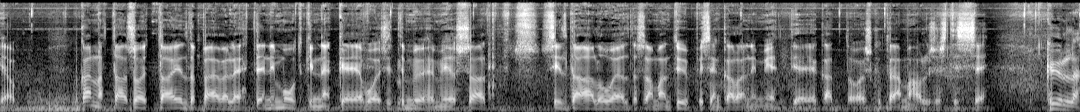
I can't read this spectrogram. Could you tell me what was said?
ja kannattaa soittaa iltapäivälehteen, niin muutkin näkee ja voi sitten myöhemmin, jos saat siltä alueelta samantyyppisen kalan, niin miettiä ja katsoa, olisiko tämä mahdollisesti se. Kyllä.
